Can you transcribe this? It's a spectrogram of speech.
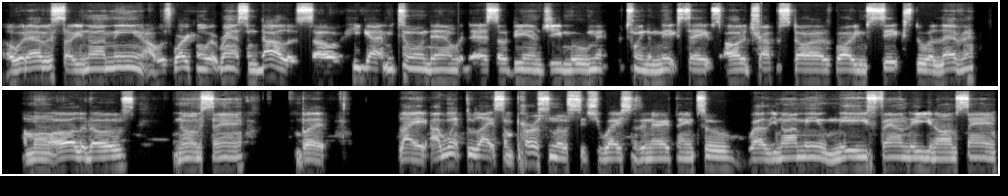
or whatever. So you know what I mean? I was working with ransom dollars. So he got me tuned in with the SODMG movement between the mixtapes, all the Trapper Stars, volume six through eleven. I'm on all of those. You know what I'm saying? But like I went through like some personal situations and everything too. Well, you know what I mean? Me, family, you know what I'm saying?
